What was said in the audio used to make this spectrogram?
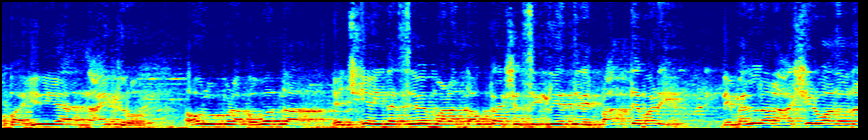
ಒಬ್ಬ ಹಿರಿಯ ನಾಯಕರು. ಅವ್ರಿಗೂ ಕೂಡ ಭಗವಂತ ಹೆಚ್ಚಿಗೆಯಿಂದ ಸೇವೆ ಮಾಡೋಂಥ ಅವಕಾಶ ಸಿಗ್ಲಿ ಅಂತೇಳಿ ಪ್ರಾರ್ಥನೆ ಮಾಡಿ ನಿಮ್ಮೆಲ್ಲರ ಆಶೀರ್ವಾದವನ್ನ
